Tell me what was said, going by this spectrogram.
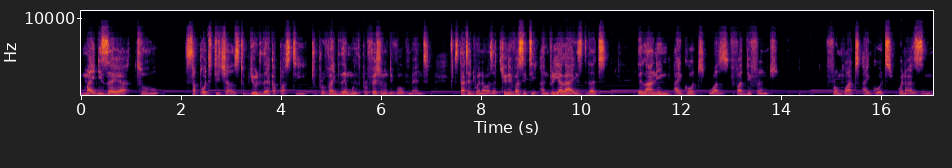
My desire to support teachers to build their capacity, to provide them with professional development, started when I was at university and realized that the learning I got was far different from what I got when I was in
